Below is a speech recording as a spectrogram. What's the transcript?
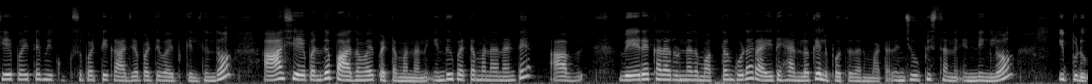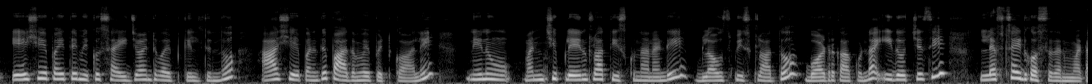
షేప్ అయితే మీకు ఉక్స్ పట్టి కాజా పట్టి వైపుకి వెళ్తుందో ఆ షేప్ అనేది పాదం వైపు పెట్టమన్నాను. ఎందుకు పెట్టమన్నానంటే ఆ వేరే కలర్ ఉన్నది మొత్తం కూడా రైట్ హ్యాండ్లోకి వెళ్ళిపోతుంది అనమాట నేను చూపిస్తాను ఎండింగ్లో ఇప్పుడు ఏ షేప్ అయితే మీకు సైడ్ జాయింట్ వైపుకి వెళ్తుందో ఆ షేప్ అనేది పాదం వైపు పెట్టుకోవాలి. నేను మంచి ప్లెయిన్ క్లాత్ తీసుకున్నానండి బ్లౌజ్ పీస్ క్లాత్ బార్డర్ కాకుండా. ఇది వచ్చేసి లెఫ్ట్ సైడ్కి వస్తుంది అనమాట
